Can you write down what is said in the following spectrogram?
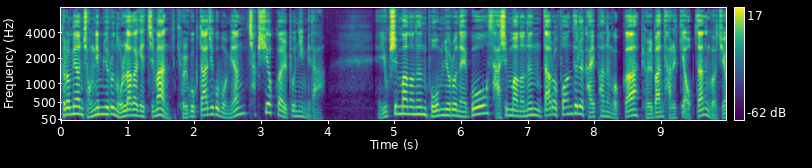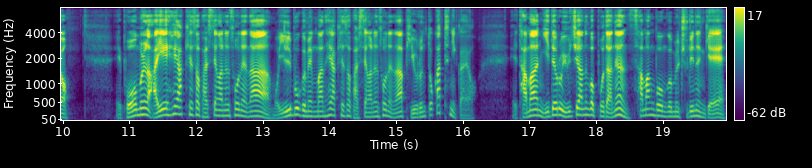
그러면 적립률은 올라가겠지만 결국 따지고 보면 착시 효과일 뿐입니다. 60만 원은 보험료로 내고 40만 원은 따로 펀드를 가입하는 것과 별반 다를 게 없다는 거죠. 보험을 아예 해약해서 발생하는 손해나 뭐 일부 금액만 해약해서 발생하는 손해나 비율은 똑같으니까요. 다만 이대로 유지하는 것보다는 사망보험금을 줄이는 게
